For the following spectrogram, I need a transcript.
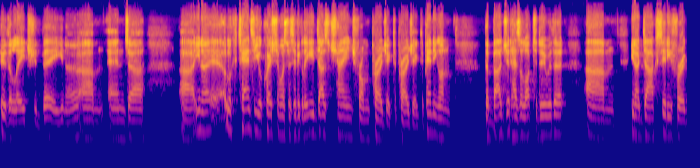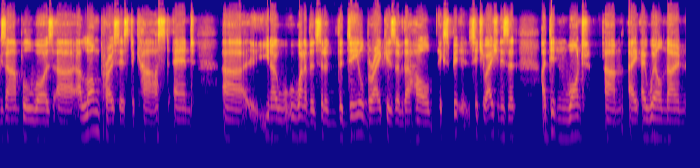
who the lead should be, you know, um, and. Uh, uh, you know, look, to answer your question more specifically, it does change from project to project, depending on the budget has a lot to do with it. Um, you know, Dark City, for example, was uh, a long process to cast, and uh, you know, one of the sort of the deal breakers of the whole exp- situation is that I didn't want um, a, a, well-known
